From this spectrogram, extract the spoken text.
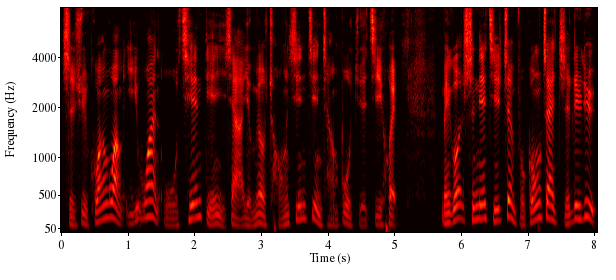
持续观望一万五千点以下有没有重新进场布局机会。美国十年期政府公债殖利率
